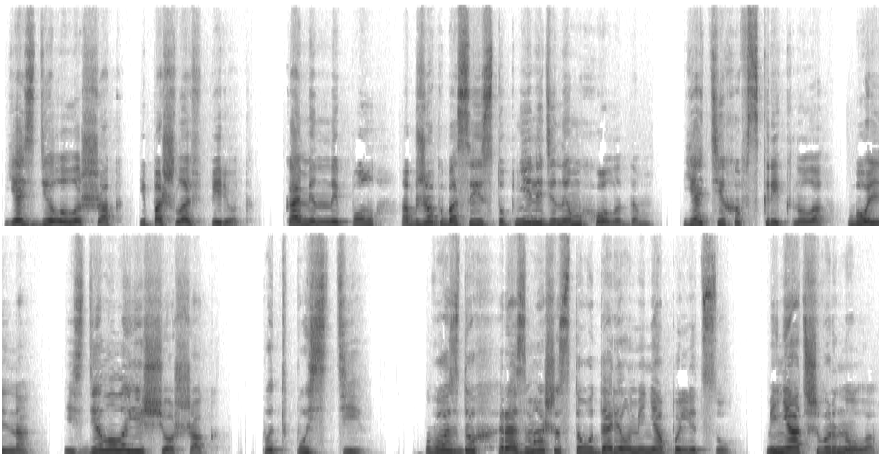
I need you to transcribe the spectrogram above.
Я сделала шаг и пошла вперед. Каменный пол обжег босые ступни ледяным холодом. Я тихо вскрикнула «Больно!» и сделала еще шаг. «Подпусти!» Воздух размашисто ударил меня по лицу. Меня отшвырнуло,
